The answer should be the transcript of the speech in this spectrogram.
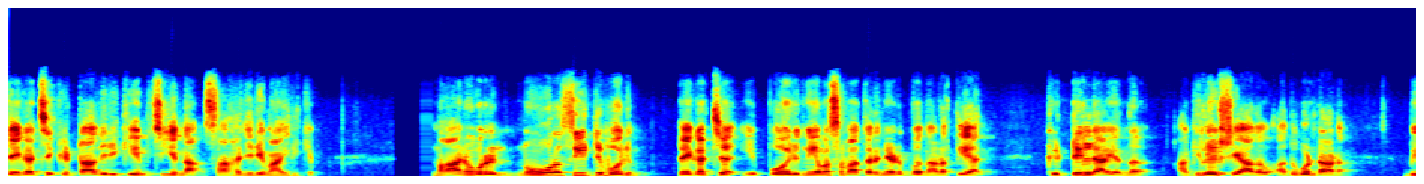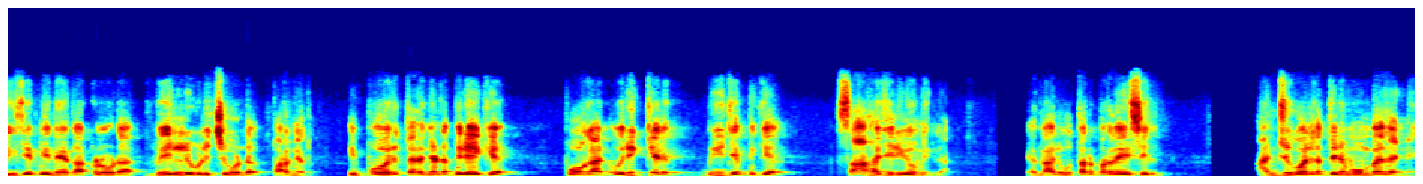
തികച്ച് കിട്ടാതിരിക്കുകയും ചെയ്യുന്ന സാഹചര്യമായിരിക്കും. നാനൂറിൽ നൂറ് സീറ്റ് പോലും തികച്ച് ഇപ്പോൾ ഒരു നിയമസഭാ തെരഞ്ഞെടുപ്പ് നടത്തിയാൽ കിട്ടില്ല എന്ന് അഖിലേഷ് യാദവ് അതുകൊണ്ടാണ് ബി ജെ പി നേതാക്കളോട് വെല്ലുവിളിച്ചുകൊണ്ട് പറഞ്ഞത്. ഇപ്പോൾ ഒരു തെരഞ്ഞെടുപ്പിലേക്ക് പോകാൻ ഒരിക്കലും ബി ജെ പിക്ക് സാഹചര്യവുമില്ല. എന്നാൽ ഉത്തർപ്രദേശിൽ അഞ്ചു കൊല്ലത്തിന് മുമ്പേ തന്നെ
